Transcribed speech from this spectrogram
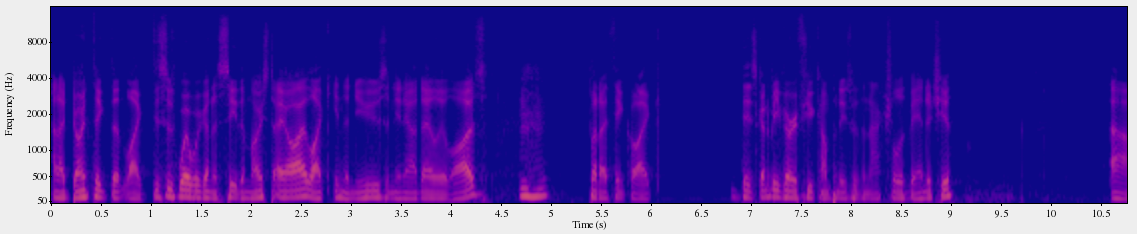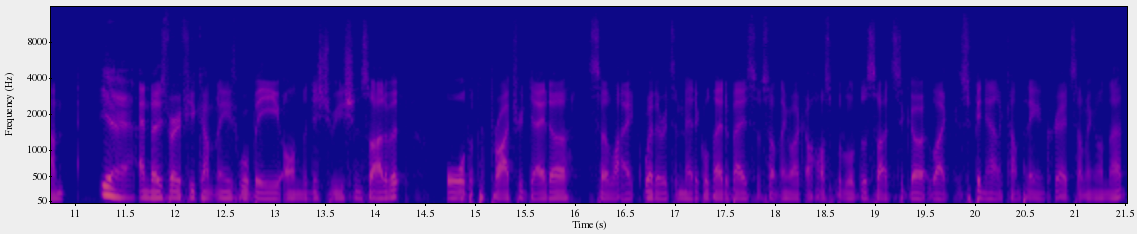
And I don't think that like this is where we're going to see the most AI, like in the news and in our daily lives. Mm-hmm. But I think like there's going to be very few companies with an actual advantage here. Um, Yeah. and those very few companies will be on the distribution side of it or the proprietary data. So, like whether it's a medical database of something like a hospital decides to go like spin out a company and create something on that.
